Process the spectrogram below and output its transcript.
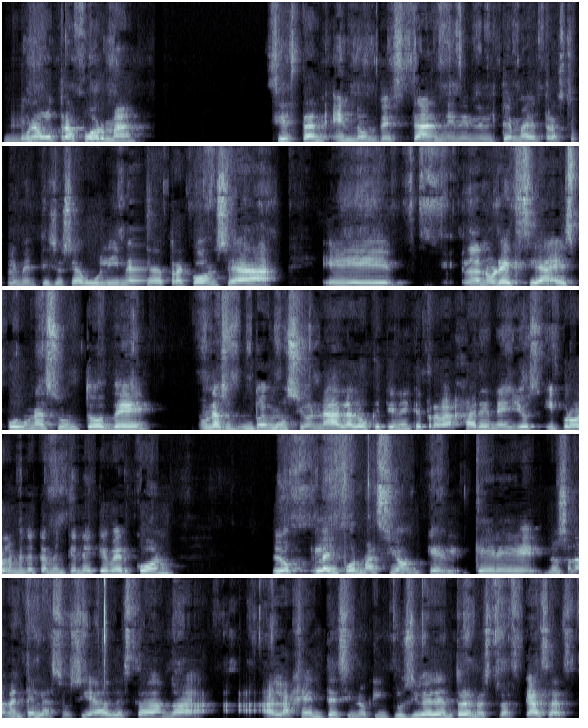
de una u otra forma, si están en donde están, en, el tema del trastorno alimenticio, sea bulimia, sea atracón, sea eh, la anorexia, es por un asunto de un asunto emocional, algo que tienen que trabajar en ellos y probablemente también tiene que ver con la información que, no solamente la sociedad le está dando a, la gente, sino que inclusive dentro de nuestras casas,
